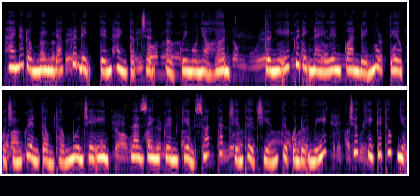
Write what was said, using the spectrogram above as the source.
hai nước đồng minh đã quyết định tiến hành tập trận ở quy mô nhỏ hơn. Tôi nghĩ quyết định này liên quan đến mục tiêu của chính quyền Tổng thống Moon Jae-in là giành quyền kiểm soát tác chiến thời chiến từ quân đội Mỹ trước khi kết thúc nhiệm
